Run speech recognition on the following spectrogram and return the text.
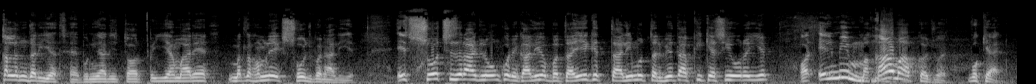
قلندریت ہے بنیادی طور پہ۔ یہ ہمارے مطلب ہم نے ایک سوچ بنا لی ہے۔ اس سوچ سے ذرا آج لوگوں کو نکالیے اور بتائیے کہ تعلیم و تربیت آپ کی کیسی ہو رہی ہے اور علمی مقام آپ کا جو ہے وہ کیا ہے۔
